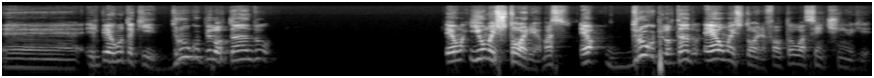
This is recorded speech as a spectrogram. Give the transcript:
É... Ele pergunta aqui: Drugo pilotando. É uma, e uma história, mas é, Drugo pilotando é uma história, faltou o acentinho aqui.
